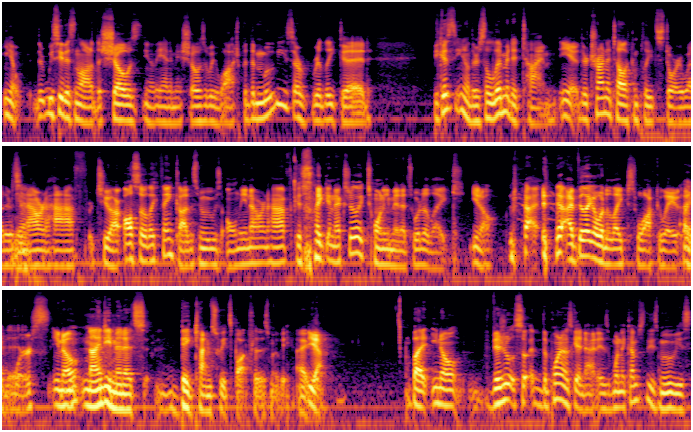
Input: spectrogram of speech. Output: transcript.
you know we see this in a lot of the shows you know the anime shows that we watch but the movies are really good because you know there's a limited time you know, they're trying to tell a complete story whether it's an hour and a half or two hour also like thank god this movie was only an hour and a half because like an extra like 20 minutes would have like you know i feel like i would have like just walked away like worse you know 90 minutes, big time sweet spot for this movie. I yeah. But you know, visual. So the point I was getting at is when it comes to these movies,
